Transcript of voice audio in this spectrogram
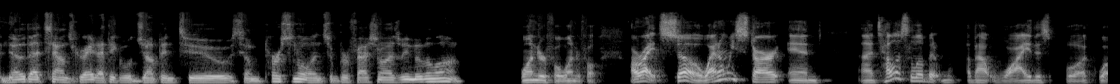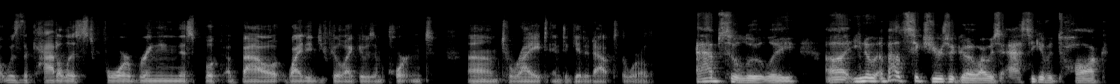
No that sounds great. I think we'll jump into some personal and some professional as we move along. Wonderful wonderful. All right so why don't we start and uh, tell us a little bit about why this book. What was the catalyst for bringing this book about? Why did you feel like it was important um, to write and to get it out to the world? Absolutely. Uh, you know, about six years ago, I was asked to give a talk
